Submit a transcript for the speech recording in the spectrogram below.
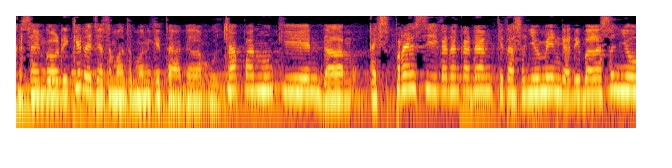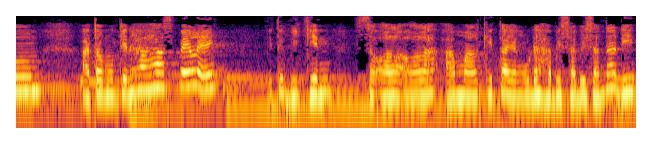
kesenggol dikit aja sama teman kita dalam ucapan mungkin, dalam ekspresi kadang-kadang kita senyumin nggak dibalas senyum atau mungkin hal-hal sepele itu bikin seolah-olah amal kita yang udah habis-habisan tadi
